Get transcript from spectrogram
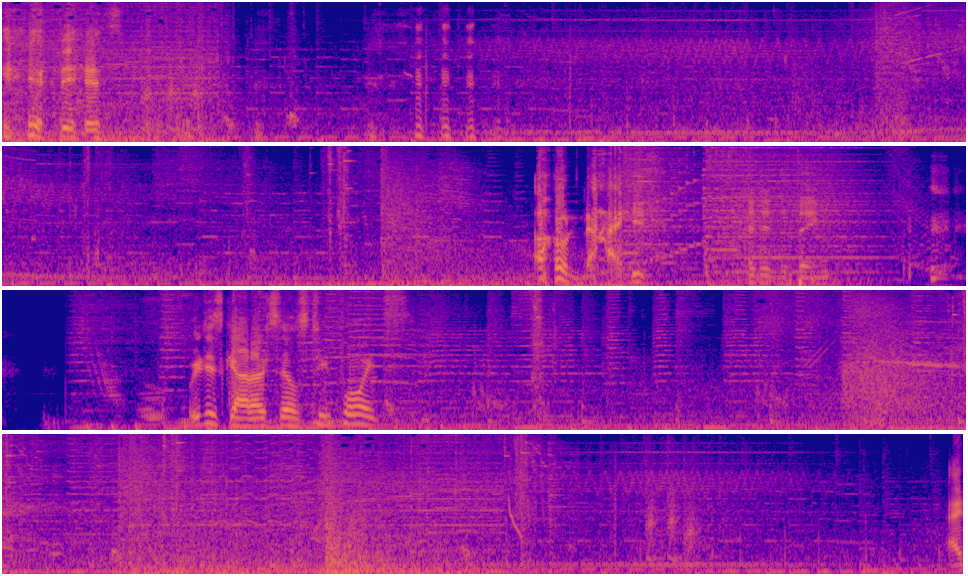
it is. oh, nice. I did the thing. We just got ourselves two points. I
